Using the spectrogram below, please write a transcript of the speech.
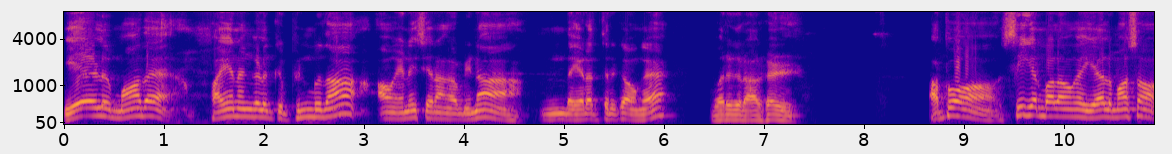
ஏழு மாத பயணங்களுக்கு பின்பு தான் அவங்க என்ன செய்கிறாங்க அப்படின்னா இந்த இடத்திற்கு அவங்க வருகிறார்கள். அப்போது சீகன்பால் அவங்க ஏழு மாதம்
